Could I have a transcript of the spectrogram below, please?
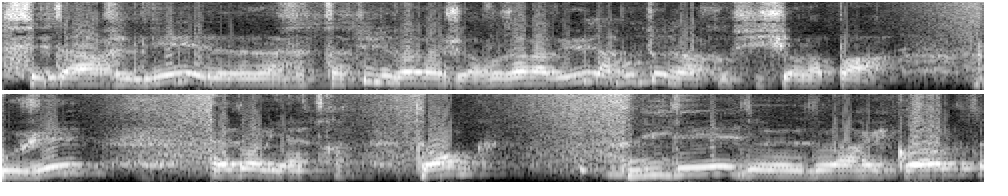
c'est à Argelier, la statue du vendangeur. Vous en avez une à Boutonnac aussi, si on n'a pas bougé, elle doit y être. Donc, l'idée de, la récolte,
